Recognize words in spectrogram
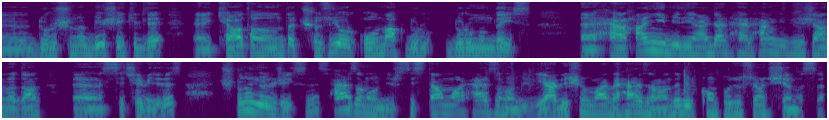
e, duruşunu bir şekilde e, kağıt alanında çözüyor olmak dur- durumundayız. E, herhangi bir yerden, herhangi bir janradan e, seçebiliriz. Şunu göreceksiniz, her zaman bir sistem var, her zaman bir yerleşim var ve her zaman da bir kompozisyon şeması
